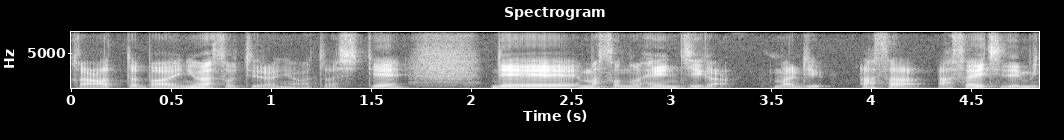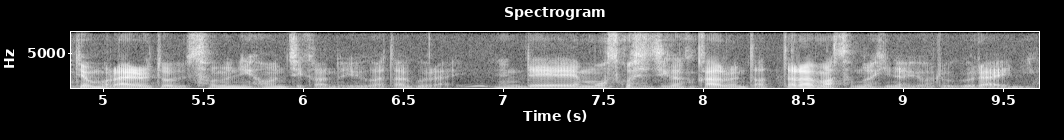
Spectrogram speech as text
があった場合にはそちらに渡してで、まあ、その返事が、まあ、朝朝一で見てもらえるとその日本時間の夕方ぐらい。でもう少し時間かかるんだったら、まあ、その日の夜ぐらいに、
